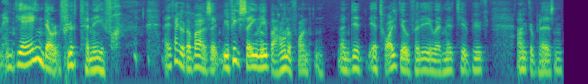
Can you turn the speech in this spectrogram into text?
men det er ingen, der vil flytte hernede fra. Ja, der kan du bare se. Vi fik så en i på havnefronten, men det, jeg tror ikke, det var fordi, jeg var med til at bygge ankerpladsen.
